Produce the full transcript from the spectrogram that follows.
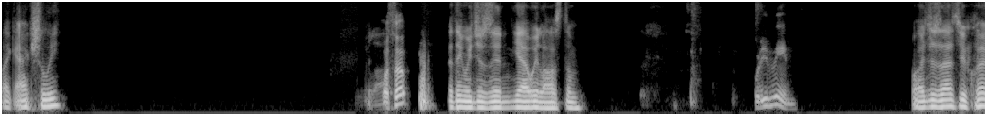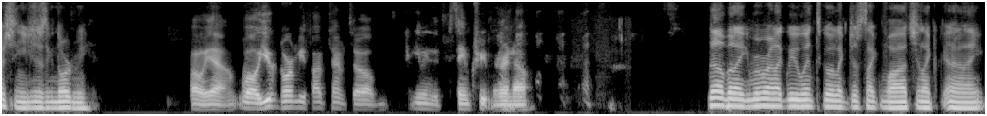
Like actually, What's up? I think we just did. Yeah, we lost them. What do you mean? Well, I just asked you a question. You just ignored me. Oh yeah. Well, you ignored me five times, so I'm giving the same treatment right now. No, but like remember, like we went to go like just like watch and like uh, like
